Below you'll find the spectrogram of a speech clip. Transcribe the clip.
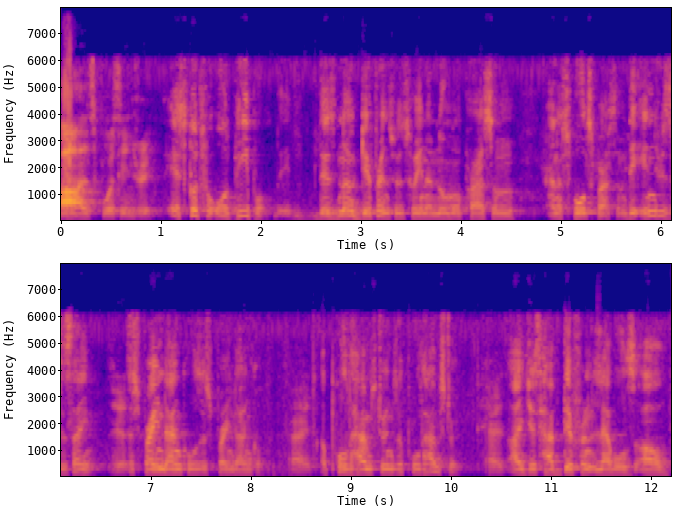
all sports injury? It's good for all people. There's no difference between a normal person and a sports person. The injury is the same. Yes. A sprained ankle is a sprained ankle. Right. A pulled hamstring is a pulled hamstring. Right. I just have different levels of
